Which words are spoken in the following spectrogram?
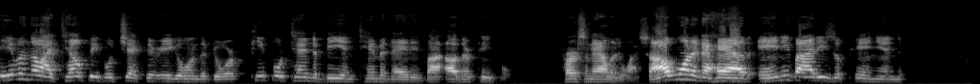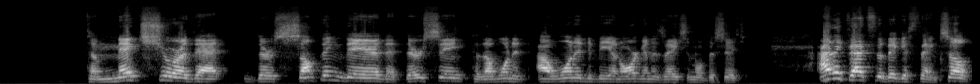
even though I tell people check their ego in the door, people tend to be intimidated by other people, personality wise. So I wanted to have anybody's opinion to make sure that there's something there that they're seeing because I wanted I wanted to be an organizational decision. I think that's the biggest thing. So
